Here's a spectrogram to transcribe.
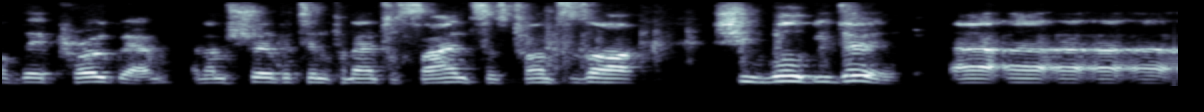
of their program. And I'm sure if it's in financial sciences, chances are she will be doing. Uh, uh, uh, uh,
